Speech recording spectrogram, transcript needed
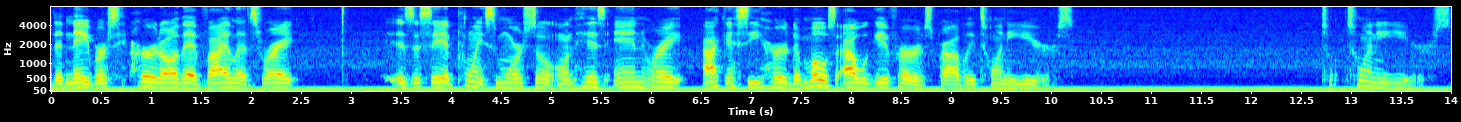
the neighbors heard all that violence, right? Is to say it points more so on his end, right? I can see her the most I would give her is probably 20 years. 20 years.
